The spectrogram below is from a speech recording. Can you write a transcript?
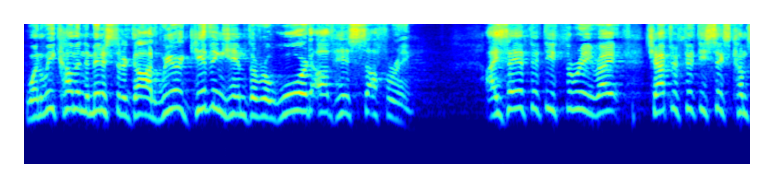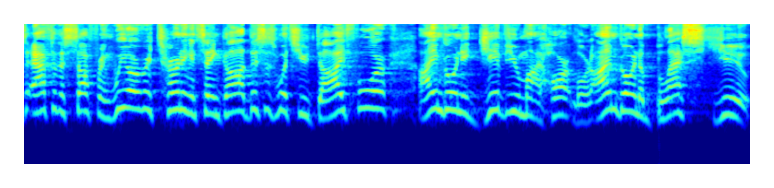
When we come in to minister to God, we are giving Him the reward of His suffering. Isaiah 53, right? Chapter 56 comes after the suffering. We are returning and saying, God, this is what you died for. I'm going to give you my heart, Lord. I'm going to bless you.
